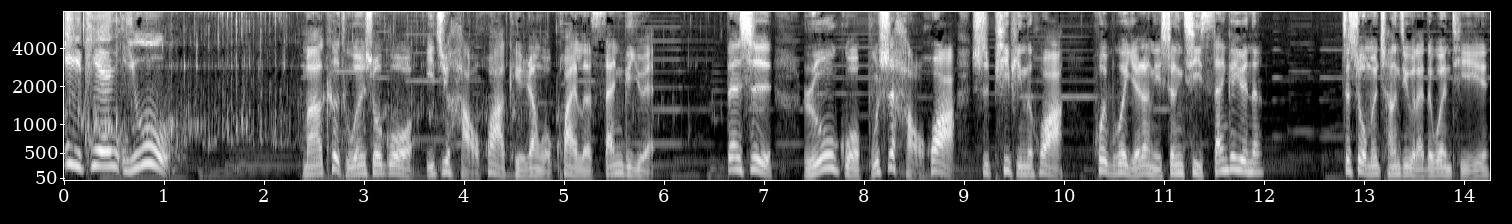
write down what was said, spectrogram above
一天一物。马克吐温说过一句好话可以让我快乐三个月，但是如果不是好话，是批评的话，会不会也让你生气三个月呢？这是我们长久以来的问题，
